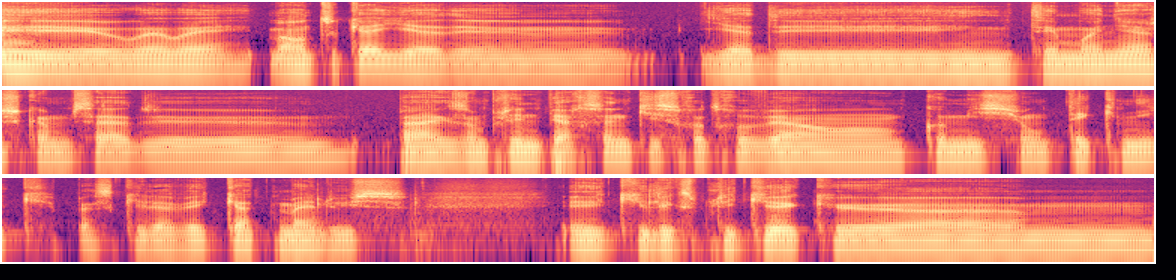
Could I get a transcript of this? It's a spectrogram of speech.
Et ouais, ouais. Mais en tout cas, il y, a des- y a des témoignages comme ça de, par exemple, une personne qui se retrouvait en commission technique parce qu'il avait quatre malus et qu'il expliquait que,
